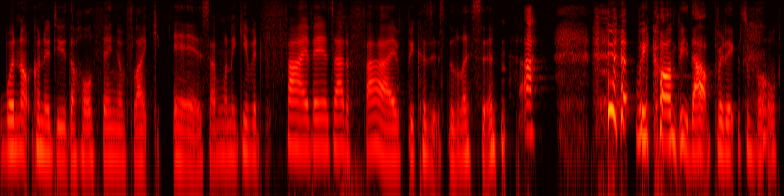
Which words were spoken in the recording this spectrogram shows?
We're not going to do the whole thing of like ears. I'm going to give it five ears out of five because it's the listen. we can't be that predictable.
